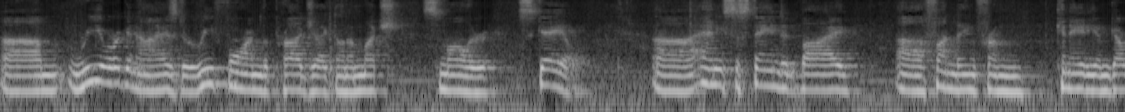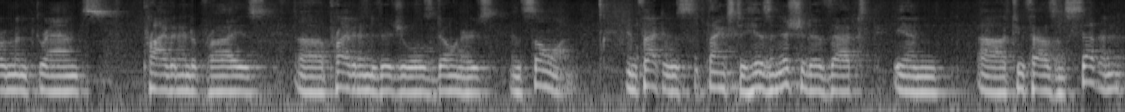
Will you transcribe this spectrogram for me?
um, reorganized or reformed the project on a much smaller scale. Uh, and he sustained it by uh, funding from Canadian government grants, private enterprise, uh, private individuals, donors, and so on. In fact, it was thanks to his initiative that in uh, 2007,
